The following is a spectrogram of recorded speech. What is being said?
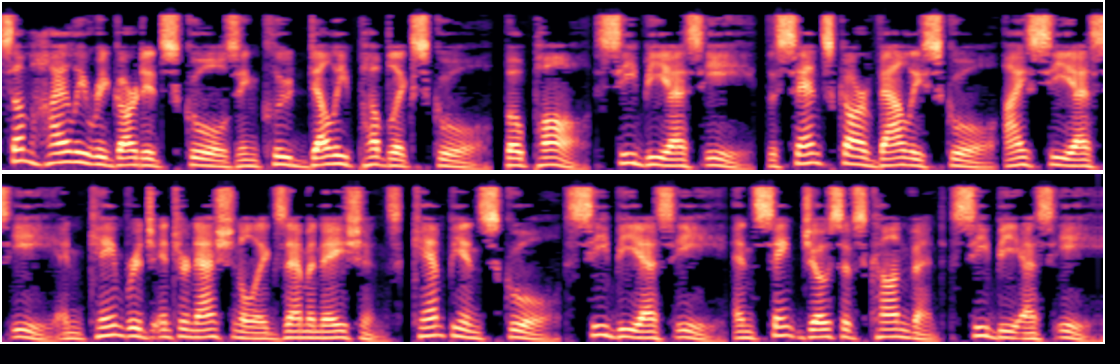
Some highly regarded schools include Delhi Public School, Bhopal CBSE, the Sanskar Valley School ICSE and Cambridge International Examinations, Campion School CBSE and St Joseph's Convent CBSE.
